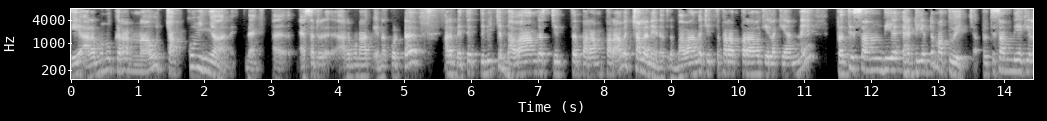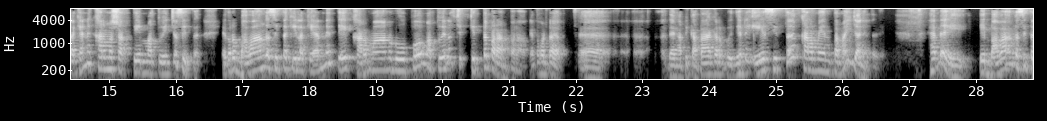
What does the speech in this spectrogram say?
ඒ අරමුණු කරන්නා වූ චක්කු විඥානය. දැන් ඇසට අරමුණක් එනකොට අර මෙතෙක් තිබිච්ච භවාංග චිත්ත පරම්පරාව චලනය. නතර භවාංග චිත්ත පරම්පරාව කියලා කියන්නේ ප්‍රතිසන්දිය හැටියට මතුවෙච්ච. ප්‍රතිසන්දිය කියලා කියන්නේ කර්ම ශක්තියෙන් මතුවෙච්ච සිත. එතකොට භවාංග සිත කියලා කියන්නේ ඒ කර්මානුරූපව මතුවෙන චිත්ත පරම්පරාවක්. එතකොට දැන් අපි කතා කරපු විදිහට ඒ සිත කර්මයෙන් තමයි ජනිත වෙන්නේ. හැබැයි ඒ භවාංග සිත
